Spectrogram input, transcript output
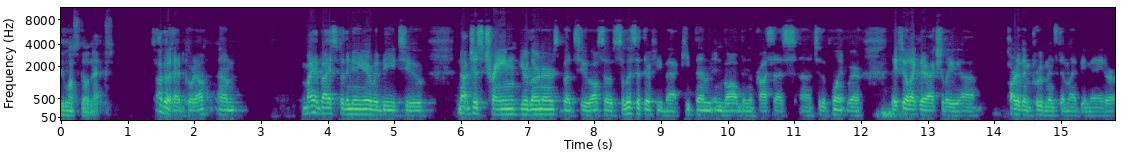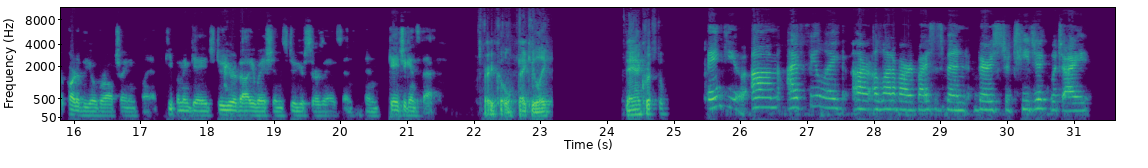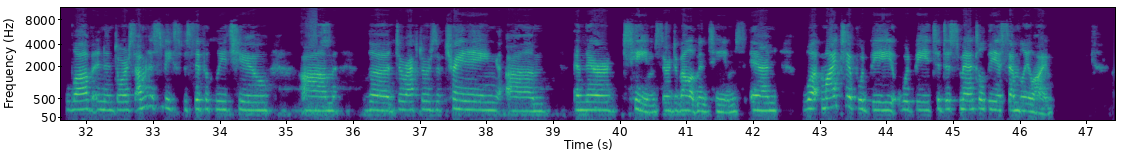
Who wants to go next? So I'll go ahead, Cordell. Um, my advice for the new year would be to not just train your learners, but to also solicit their feedback, keep them involved in the process uh, to the point where they feel like they're actually uh, part of improvements that might be made or part of the overall training plan. Keep them engaged, do your evaluations, do your surveys, and, and gauge against that. Very cool. Thank you, Lee. Dan, Crystal? Thank you. Um, I feel like our, a lot of our advice has been very strategic, which I love and endorse. I'm going to speak specifically to um, the directors of training um, and their teams, their development teams. And what my tip would be would be to dismantle the assembly line.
